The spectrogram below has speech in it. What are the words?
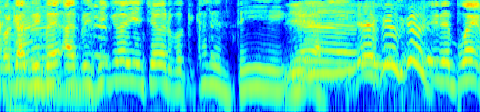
Porque al, primer- al principio es bien chévere, porque calentito. Yeah, yeah, it feels good. Y después,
